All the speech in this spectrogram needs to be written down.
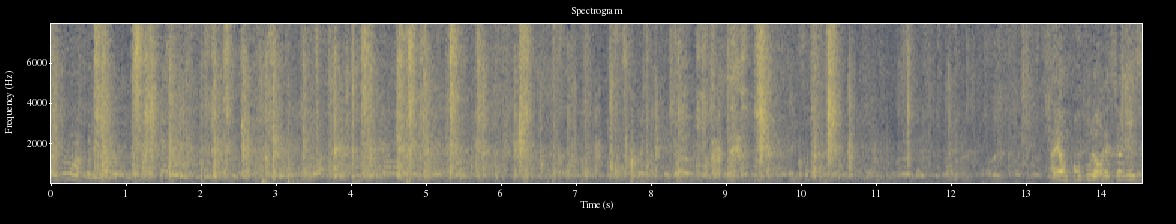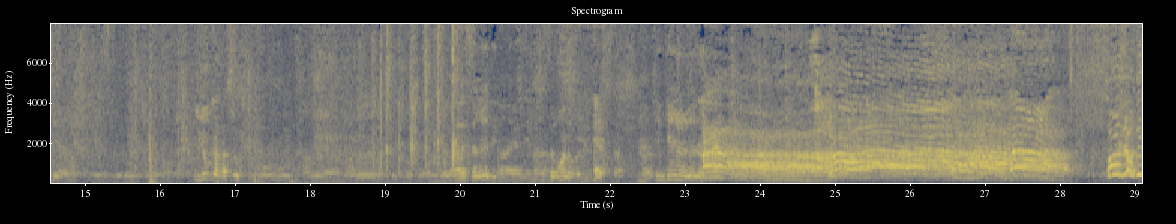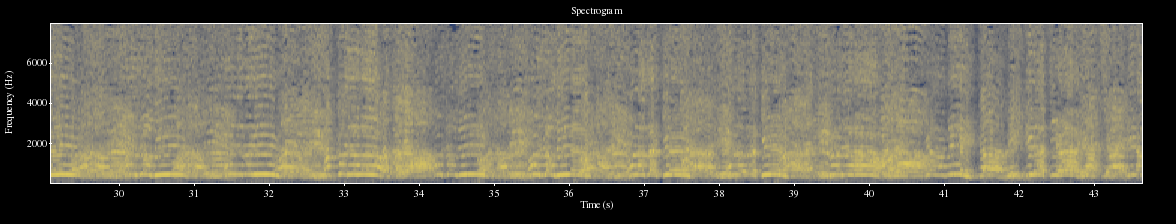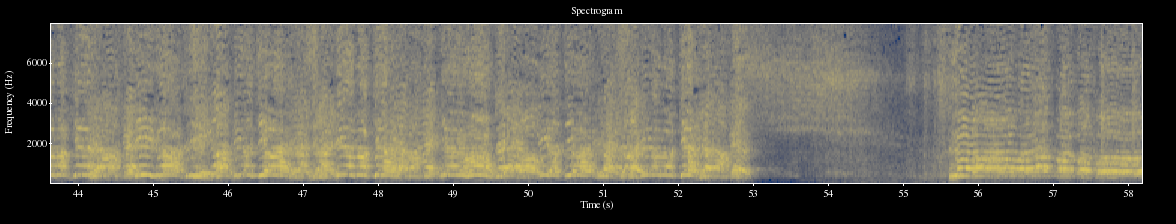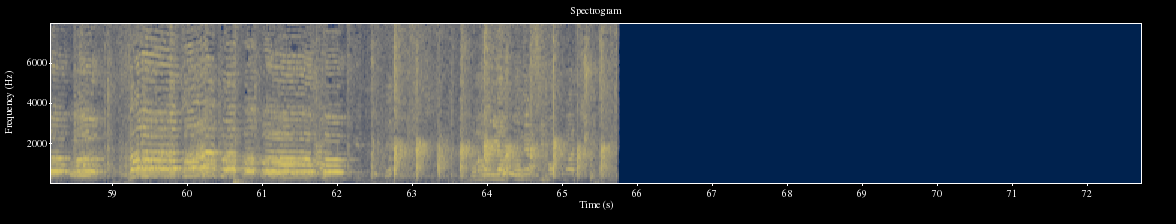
un peu loin pour les garder en Allez, on prend tout là, on laisse rien ici. Il est où Carasso Ah, vrai, dès qu'on a gagné 20 euros, on aurait dû faire ça. J'ai guéri le Ah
